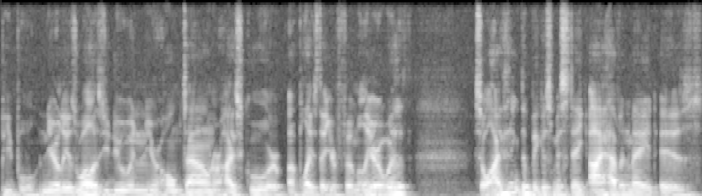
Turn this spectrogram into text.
people nearly as well as you do in your hometown or high school or a place that you're familiar with. So I think the biggest mistake I haven't made is,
